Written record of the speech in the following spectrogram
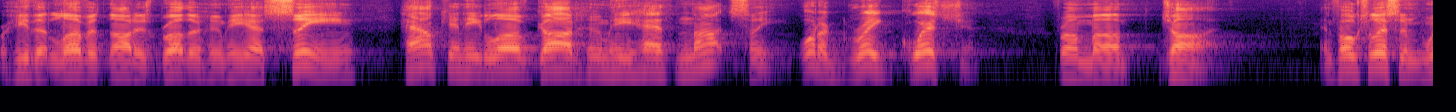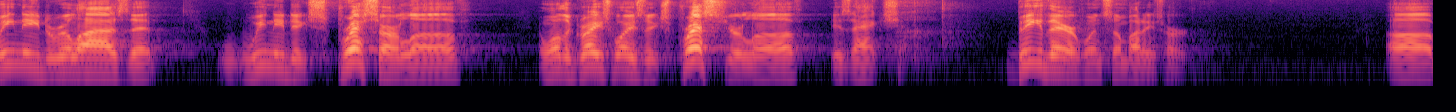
For he that loveth not his brother whom he hath seen, how can he love God whom he hath not seen? What a great question from uh, John. And folks, listen, we need to realize that we need to express our love. And one of the greatest ways to express your love is action. Be there when somebody's hurt. Uh,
